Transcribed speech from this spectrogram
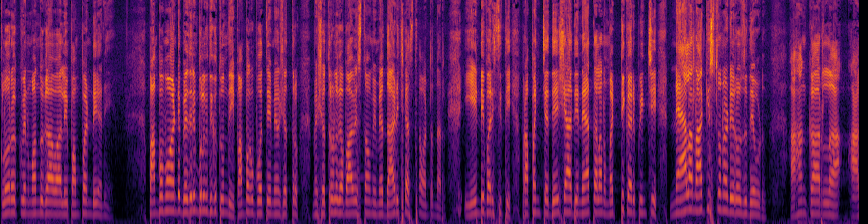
క్లోరోక్విన్ మందు కావాలి పంపండి అని. పంపము అంటే బెదిరింపులకు దిగుతుంది. పంపకపోతే మేము శత్రు మేము శత్రువులుగా భావిస్తాం మీ మీద దాడి చేస్తాం అంటున్నారు. ఏంటి పరిస్థితి? ప్రపంచ దేశాది నేతలను మట్టి కరిపించి నేల నాకిస్తున్నాడు ఈరోజు దేవుడు. అహంకారుల ఆ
